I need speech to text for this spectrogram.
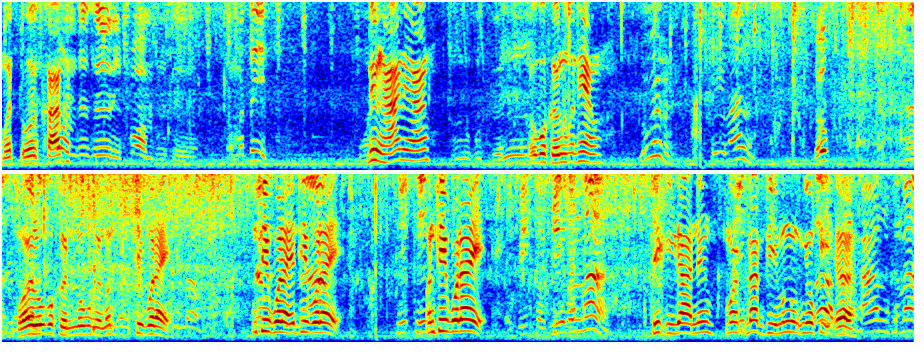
หมดตัวขาฟอขึ้มนซื่อๆนี่ฟอมซื่อๆนี่ต้องมาตีดึงหางดึงหางลูกบ่ขึ้นลูกบ่ขึ้นมันแห้งตีมันโอ้ยลูกบ่ขึ้นลูกบ่ขึ้นมันพลิกบ่ได้มันพลิกบ่ได้มันพลิกบ่ได้พลิกพลิกมันพลิกบ่ได้พริกต้องพพริลิกกมันมา พลิกอีกด้านหนึงมาด้านพี่มึงยกพี่เออขามันขึ้นมา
